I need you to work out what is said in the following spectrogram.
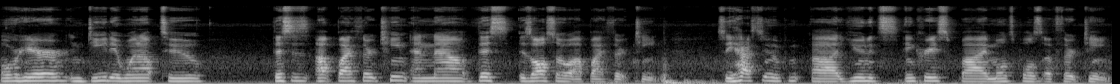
over here, indeed, it went up to, this is up by 13, and now this is also up by 13. So you have to uh, units increase by multiples of 13.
